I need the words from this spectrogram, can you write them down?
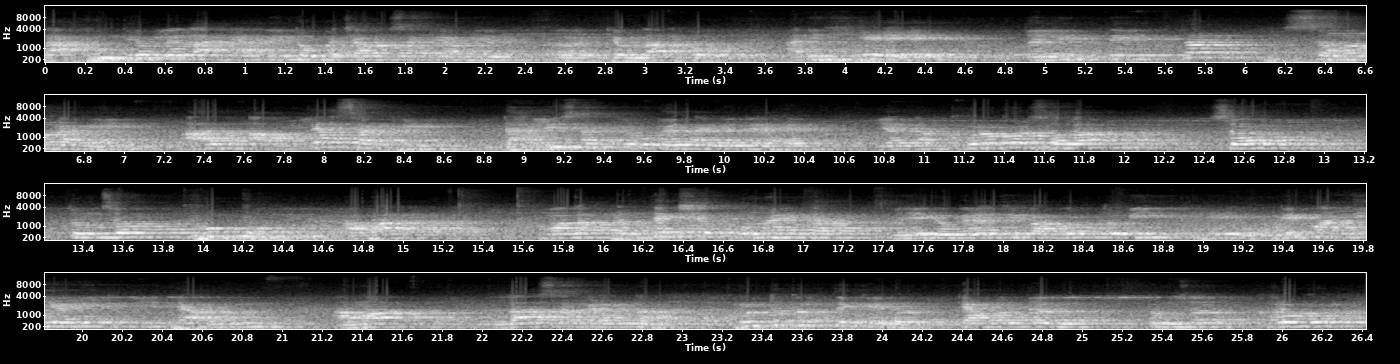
राखून ठेवलेला आहे आणि तो बचावासाठी आम्ही ठेवणार आहोत. आणि हे दलितेतर सहकारी आज आपल्यासाठी ढालीसाठी उभे राहिलेले आहेत. यांना खरोखर सलाम. सर तुमचं खूप आभार. तुम्हाला प्रत्यक्ष पुन्हा एकदा म्हणजे योगराजी बाबू तुम्ही हे एवढी मानली आणि तुम्ही इथे आणून आम्हाला सगळ्यांना कृतकृत्य केलं. त्याबद्दल तुमचं खरोखर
